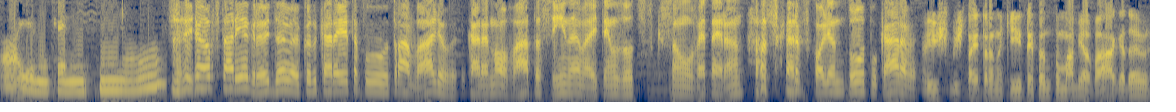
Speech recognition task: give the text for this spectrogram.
Ah, ele não quer me ensinar. Isso aí é uma putaria grande, né, velho? Quando o cara entra pro trabalho, véio, o cara é novato, assim, né, velho? E tem os outros que são veteranos. Os caras ficam olhando todo pro cara, velho. Ixi, o bicho tá entrando aqui tentando tomar minha vaga, né?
